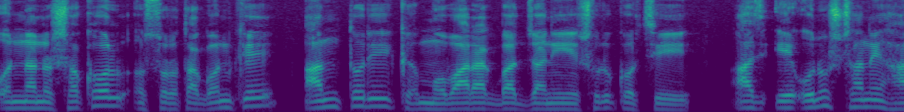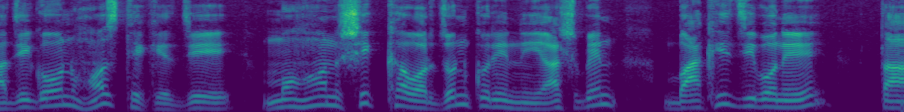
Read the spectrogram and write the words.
অন্যান্য সকল শ্রোতাগণকে আন্তরিক মোবারকবাদ জানিয়ে শুরু করছি আজ এ অনুষ্ঠানে হাজিগণ হজ থেকে যে মহান শিক্ষা অর্জন করে নিয়ে আসবেন বাকি জীবনে তা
